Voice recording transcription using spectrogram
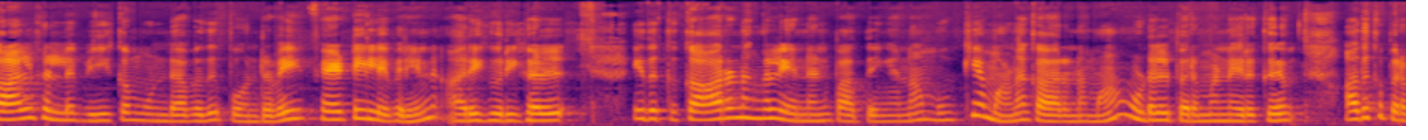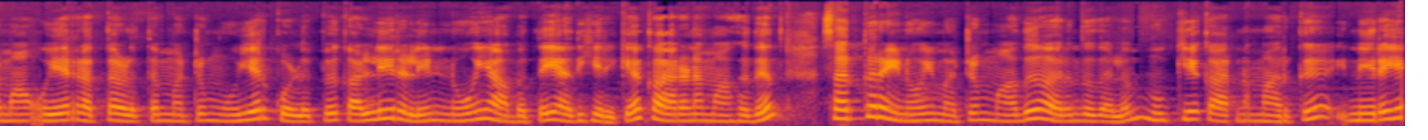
கால்களில் வீக்கம் உண்டாவது போன்றவை ஃபேட்டி லிவரின் அறிகுறிகள். இதுக்கு காரணங்கள் என்னன்னு பார்த்தீங்கன்னா முக்கியமான காரணமாக உடல் பருமன் இருக்குது அதுக்கப்புறமா உயர் ரத்த அழுத்தம் மற்றும் உயர் கொழுப்பு கல்லீரலின் நோய் ஆபத்தை அதிகரிக்க காரணமாகுது. சர்க்கரை நோய் மற்றும் மது அருந்துதலும் முக்கிய காரணமாக இருக்குது நிறைய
